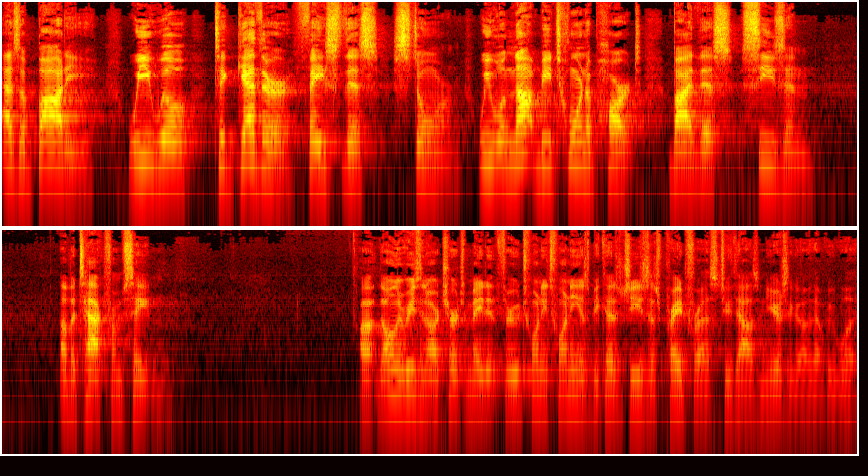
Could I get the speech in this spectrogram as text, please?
as a body. We will together face this storm. We will not be torn apart by this season of attack from Satan. Uh, the only reason our church made it through 2020 is because Jesus prayed for us 2,000 years ago that we would.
